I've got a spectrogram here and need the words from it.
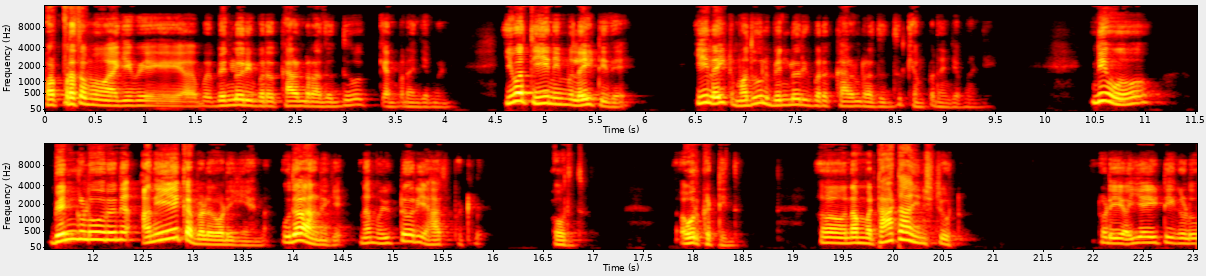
ಪ್ರಪ್ರಥಮವಾಗಿ ಬೆಂಗಳೂರಿಗೆ ಬರೋದು ಕಾರಣರಾದದ್ದು ಕೆಂಪು ನಂಜಮ್ಮಣ್ಣಿ. ಇವತ್ತು ಈ ನಿಮ್ಮ ಲೈಟ್ ಇದೆ. ಈ ಲೈಟ್ ಮೊದಲು ಬೆಂಗಳೂರಿಗೆ ಬರೋಕ್ಕೆ ಕಾರಣರಾದದ್ದು ಕೆಂಪು ನಂಜಮ್ಮಣ್ಣಿ ನೀವು ಬೆಂಗಳೂರಿನ ಅನೇಕ ಬೆಳವಣಿಗೆಯನ್ನು, ಉದಾಹರಣೆಗೆ ನಮ್ಮ ವಿಕ್ಟೋರಿಯಾ ಹಾಸ್ಪಿಟ್ಲು ಅವ್ರದ್ದು, ಅವ್ರು ಕಟ್ಟಿದ್ದು. ನಮ್ಮ ಟಾಟಾ ಇನ್ಸ್ಟಿಟ್ಯೂಟ್. ನೋಡಿ ಐ ಐ ಟಿಗಳು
